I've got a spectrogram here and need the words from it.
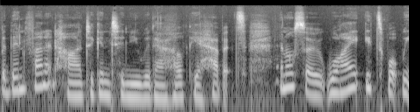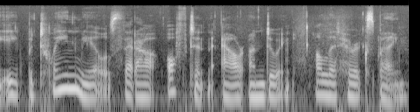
but then find it hard to continue with our healthier habits, and also why it's what we eat between meals that are often our undoing. I'll let her explain.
